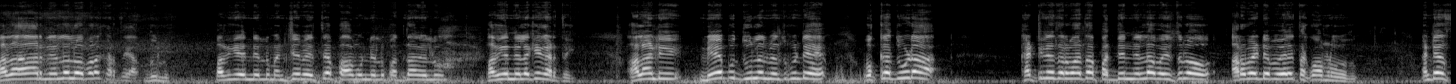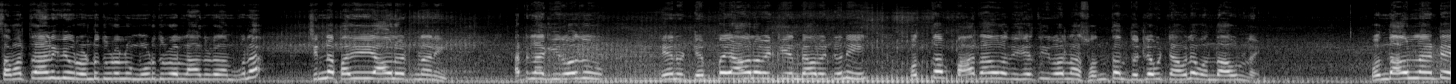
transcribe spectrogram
పదహారు నెలల లోపల కడతాయి ఆ దూళ్ళు. పదిహేను నెలలు మంచిగా మేస్తే పదమూడు నెలలు పద్నాలుగు నెలలు పదిహేను నెలలకే కడతాయి. అలాంటి మేపు దూళ్ళను పెంచుకుంటే ఒక్క దూడ కట్టిన తర్వాత పద్దెనిమిది నెలల వయసులో అరవై డెబ్బై వేలకు తక్కువ అమ్మడవద్దు అంటే సంవత్సరానికి నువ్వు రెండు దూడలు మూడు దూడలు నాలుగు దూడలు అమ్ముకున్నా చిన్న పది ఆవులు పెట్టుకున్నాను అట్లా నాకు ఈరోజు నేను డెబ్బై ఆవులు పెట్టి ఎనభై ఆవులు పెట్టుకొని మొత్తం పాత ఆవులు తీసేస్తే ఈరోజు నా సొంతం దొడ్లో పుట్టిన ఆవులే వంద ఆవులు ఉన్నాయి. వంద ఆవులు అంటే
